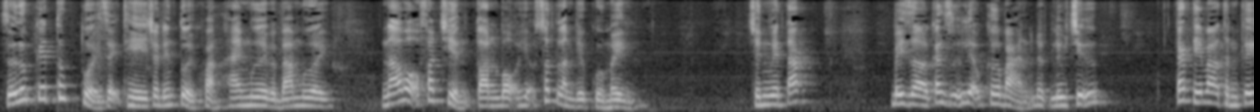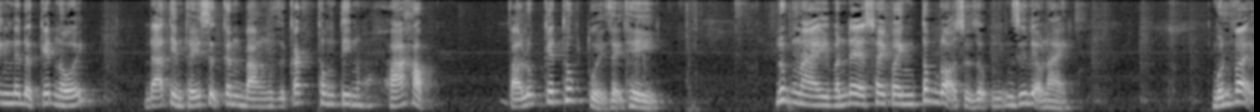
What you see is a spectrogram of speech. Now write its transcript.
Giữa lúc kết thúc tuổi dậy thì cho đến tuổi khoảng 20 và 30, não bộ phát triển toàn bộ hiệu suất làm việc của mình. Trên nguyên tắc, bây giờ các dữ liệu cơ bản đã được lưu trữ các tế bào thần kinh đã được kết nối, đã tìm thấy sự cân bằng giữa các thông tin hóa học vào lúc kết thúc tuổi dậy thì. Lúc này vấn đề xoay quanh tốc độ sử dụng những dữ liệu này. Muốn vậy,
